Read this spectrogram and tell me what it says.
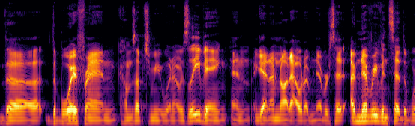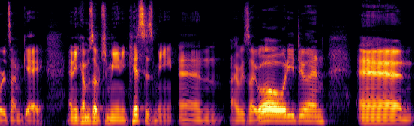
the the boyfriend comes up to me when I was leaving, and again, I'm not out. I've never said, I've never even said the words I'm gay. And he comes up to me and he kisses me, and I was like, "Oh, what are you doing?" And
